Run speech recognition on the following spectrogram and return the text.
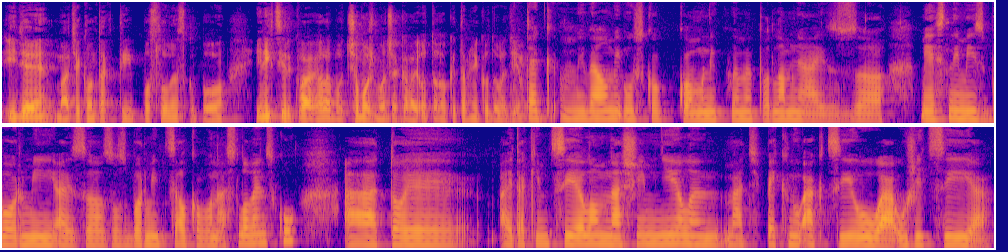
ide, máte kontakty po Slovensku, po iných cirkvách, alebo čo môžeme očakávať od toho, keď tam niekoho dovedieme? Tak my veľmi úzko komunikujeme podľa mňa aj s miestnymi zbormi, aj so, zbormi celkovo na Slovensku. A to je aj takým cieľom našim nie len mať peknú akciu a užiť si a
